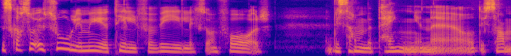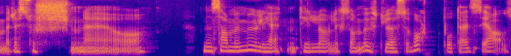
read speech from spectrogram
Det skal så utrolig mye til før vi liksom får de samme pengene og de samme ressursene og den samme muligheten til å liksom utløse vårt potensial.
